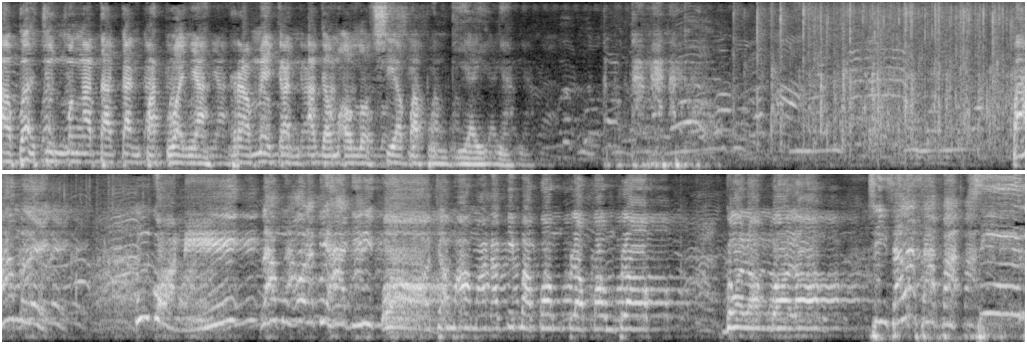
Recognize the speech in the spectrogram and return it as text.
Abah Jun mengatakan fatwanya ramaikan agama Allah siapa pun kiainya. Tangan engkau nih namun orang dihadiri. Oh jamaah mana kita komplok komplok golong golong sing salah siapa sir.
